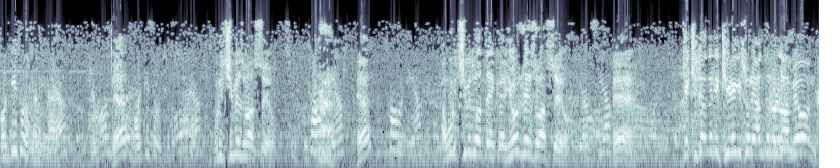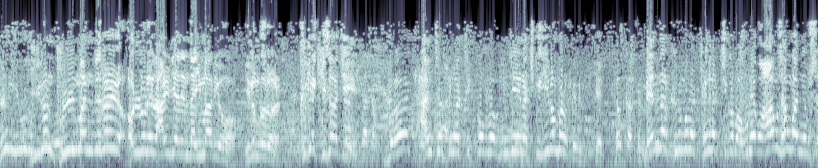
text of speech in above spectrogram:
어디서 오셨어요? 예? 어디서 오셨어요? 우리 집에서 왔어요 서울이요? 예? 서울이요? 아 우리 집에서 왔다니까 여수에서 왔어요 여수요? 예 그러니까 기자들이 기레기 소리 안 들으려면 이런 불만들을 언론에 알려야 된다 이 말이요 이런 거를 그게 기사지 뭐 안철수나 찍고 뭐 문재인이나 찍고 이런 거는 맨날 그런 거만 백날 찍어봐 우리하고 아무 상관이 없어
